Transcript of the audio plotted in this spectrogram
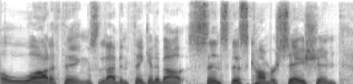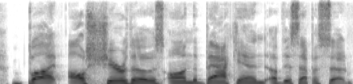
a lot of things that I've been thinking about since this conversation, but I'll share those on the back end of this episode.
